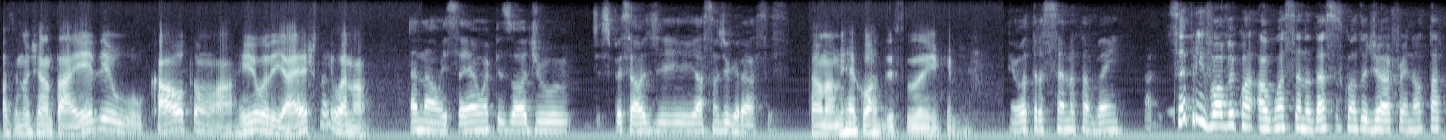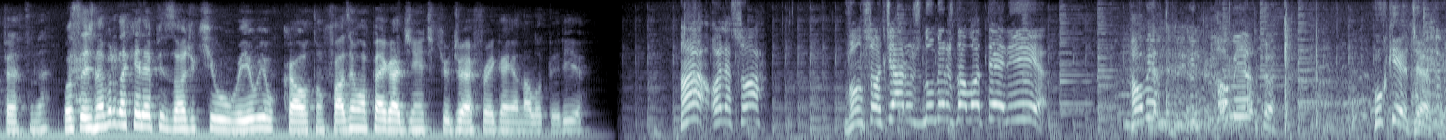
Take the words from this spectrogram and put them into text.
fazendo jantar ele, o Carlton, a Hillary e a Ashley, ou é não? É não, isso aí é um episódio especial de ação de graças. Então não me recordo disso daí, que Em outra cena também. Sempre envolve com alguma cena dessas quando o Jeffrey não tá perto, né? Vocês lembram daquele episódio que o Will e o Carlton fazem uma pegadinha de que o Jeffrey ganha na loteria? Ah, olha só! Vão sortear os números da loteria! Aumenta! Aumenta! Por que, Jeffrey?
